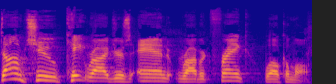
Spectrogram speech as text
Dom Chu, Kate Rogers, and Robert Frank. Welcome all.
